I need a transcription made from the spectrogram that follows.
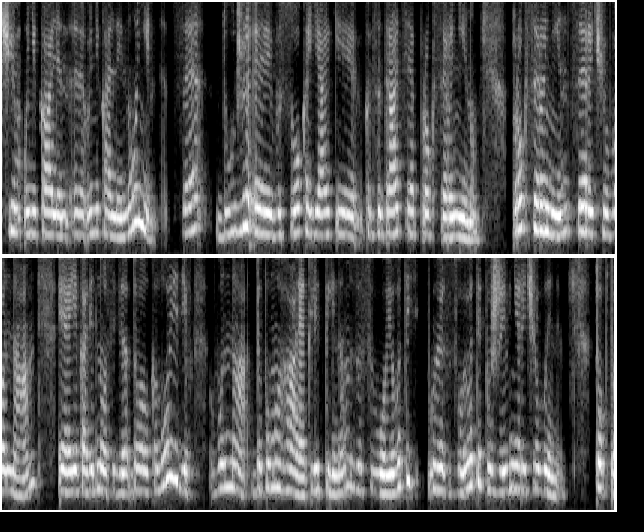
чим унікален, е, унікальний ноні, це дуже е, висока е, концентрація проксероніну. Проксеронін – це речовина, яка відноситься до алкалоїдів, вона допомагає клітинам засвоювати поживні речовини. Тобто,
